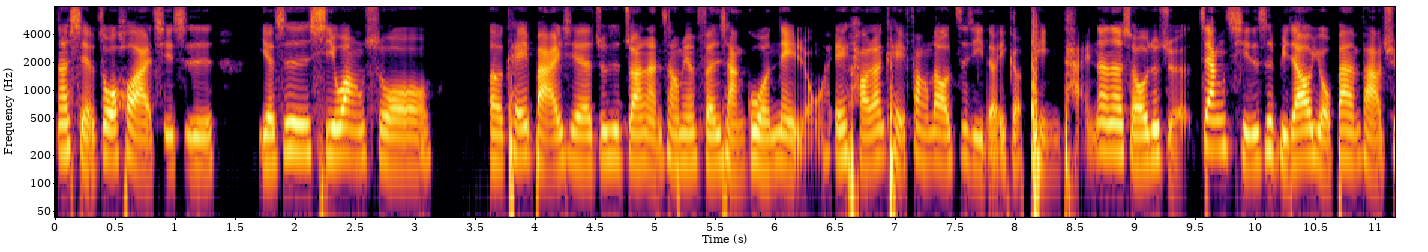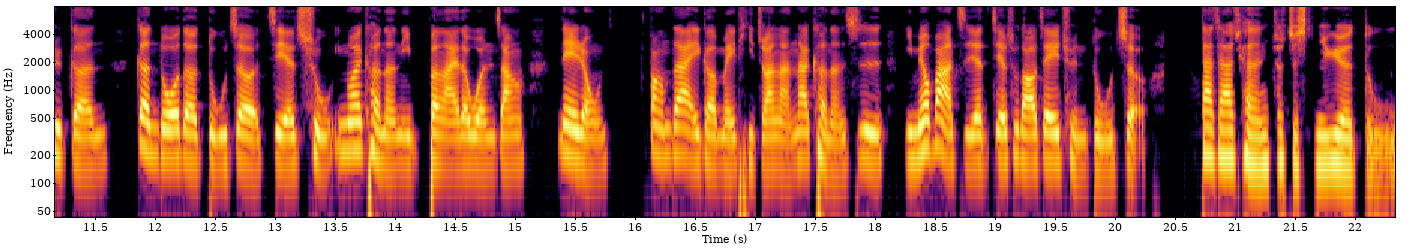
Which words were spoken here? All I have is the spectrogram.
那写作后来其实也是希望说，呃，可以把一些就是专栏上面分享过的内容，诶，好像可以放到自己的一个平台。那那时候就觉得这样其实是比较有办法去跟更多的读者接触，因为可能你本来的文章内容放在一个媒体专栏，那可能是你没有办法直接接触到这一群读者。大家可能就只是阅读，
